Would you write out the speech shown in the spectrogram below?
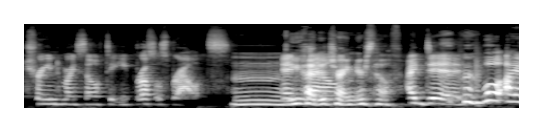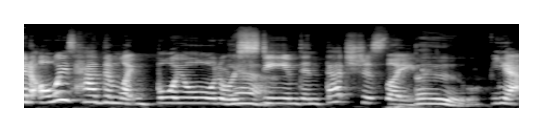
trained myself to eat Brussels sprouts. Mm, And you had to train yourself. I did. well, I had always had them like boiled or Yeah. steamed, and that's just like, Boo. yeah.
